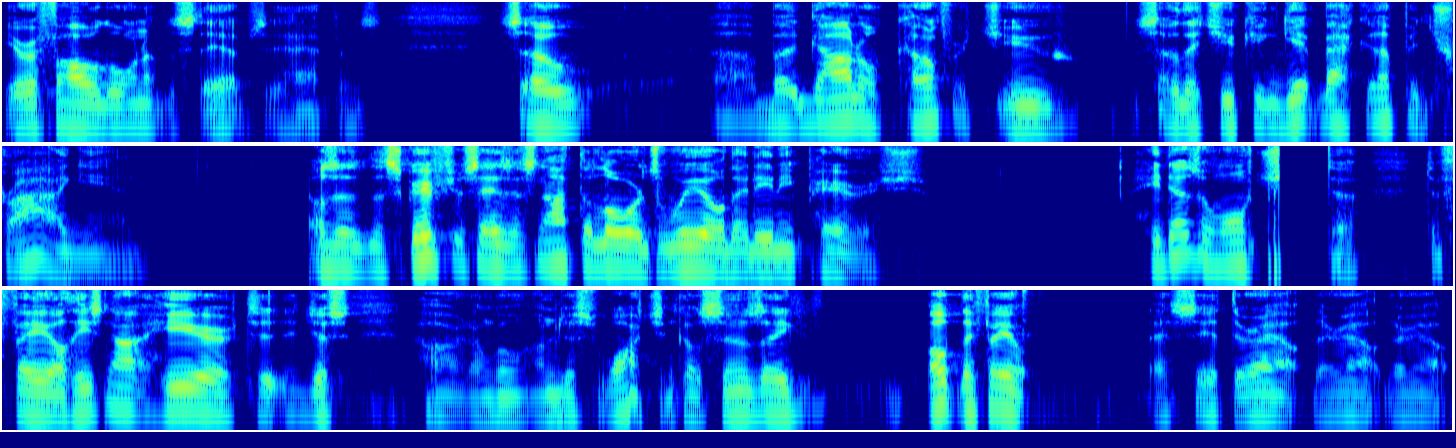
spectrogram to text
you ever fall going up the steps? It happens. So, uh, but God will comfort you so that you can get back up and try again. Because the scripture says it's not the Lord's will that any perish. He doesn't want you to, to fail. He's not here to just, all right, I'm going, I'm just watching because as soon as they, oh, they fail. That's it. They're out. They're out. They're out.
